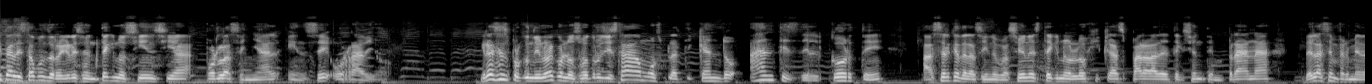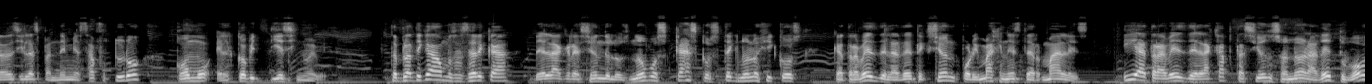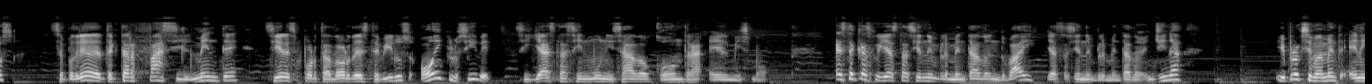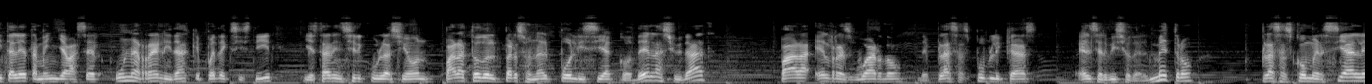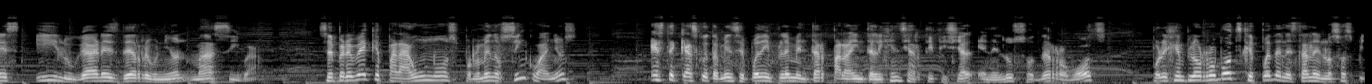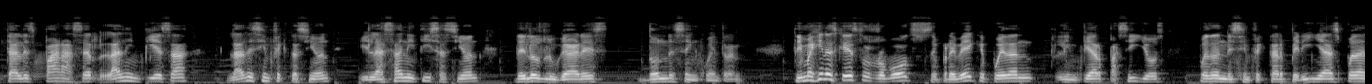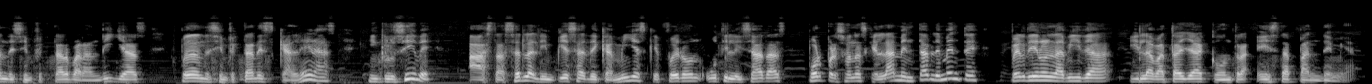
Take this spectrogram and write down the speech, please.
¿Qué tal? Estamos de regreso en Tecnociencia por la señal en CO Radio. Gracias por continuar con nosotros y estábamos platicando antes del corte acerca de las innovaciones tecnológicas para la detección temprana de las enfermedades y las pandemias a futuro como el COVID-19. Te platicábamos acerca de la creación de los nuevos cascos tecnológicos que a través de la detección por imágenes termales y a través de la captación sonora de tu voz se podría detectar fácilmente si eres portador de este virus o inclusive si ya estás inmunizado contra él mismo. Este casco ya está siendo implementado en Dubai, ya está siendo implementado en China y próximamente en Italia también ya va a ser una realidad que puede existir y estar en circulación para todo el personal policíaco de la ciudad para el resguardo de plazas públicas, el servicio del metro, plazas comerciales y lugares de reunión masiva. Se prevé que para unos por lo menos 5 años, este casco también se puede implementar para la inteligencia artificial en el uso de robots, por ejemplo robots que pueden estar en los hospitales para hacer la limpieza, la desinfectación y la sanitización de los lugares donde se encuentran. ¿Te imaginas que estos robots se prevé que puedan limpiar pasillos, puedan desinfectar perillas, puedan desinfectar barandillas, puedan desinfectar escaleras, inclusive hasta hacer la limpieza de camillas que fueron utilizadas por personas que lamentablemente perdieron la vida y la batalla contra esta pandemia.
